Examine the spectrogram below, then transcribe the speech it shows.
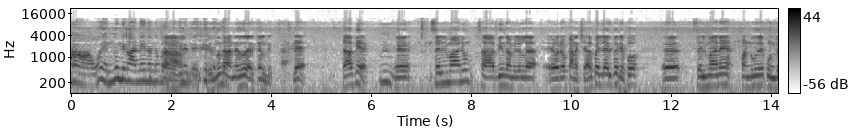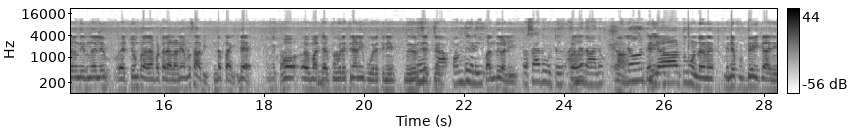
ആ ഓ എന്നും എന്നെ കാണണേന്ന് ആ, പ്രാർത്ഥിക്കലുണ്ട്. എന്നും കാണുന്നത് തിരക്കലുണ്ട് അല്ലേ സാബിയെ. സൽമാനും സാബിയും തമ്മിലുള്ള ഓരോ കണക്ഷൻ അതിപ്പോ എല്ലാവർക്കും അറിയാം. ഇപ്പൊ സൽമാനെ പണ്ട് മുതലേ കൊണ്ടുവന്നിരുന്നതിൽ ഏറ്റവും പ്രധാനപ്പെട്ട ഒരാളാണ് നമ്മൾ സാബി ഉണ്ടപ്പായി അല്ലേ അപ്പോ മറ്റേ പൂരത്തിനാണെങ്കിൽ പൂരത്തിന് നീർച്ചക്ക് പന്ത് കളി പന്ത് കളി പ്രസാദ് കൂട്ട് അന്നദാനം എല്ലായിടത്തും കൊണ്ടാണ് പിന്നെ ഫുഡ് കഴിക്കാന്.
